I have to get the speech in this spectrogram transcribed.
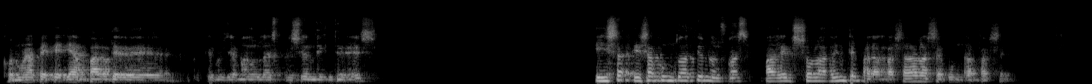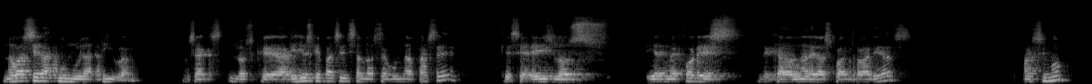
con una pequeña parte de lo que hemos llamado la expresión de interés. Y esa, esa puntuación nos va a valer solamente para pasar a la segunda fase. No va a ser acumulativa. O sea, los que, aquellos que paséis a la segunda fase, que seréis los 10 mejores de cada una de las cuatro áreas, máximo,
